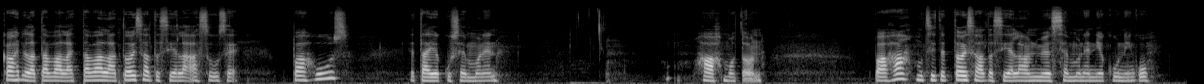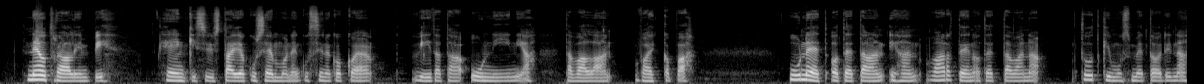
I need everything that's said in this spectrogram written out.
kahdella tavalla, että tavallaan toisaalta siellä asuu se pahuus, tai joku semmoinen hahmoton paha, mutta sitten toisaalta siellä on myös semmoinen joku niin kuin neutraalimpi henkisyys tai joku semmoinen, kun siinä koko ajan viitataan uniin ja tavallaan vaikkapa unet otetaan ihan varteen otettavana tutkimusmetodina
